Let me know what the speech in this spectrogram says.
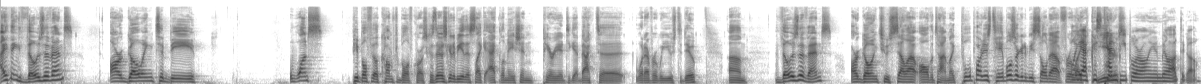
I think those events are going to be once people feel comfortable, of course, because there's going to be this like acclimation period to get back to whatever we used to do. Um, those events are going to sell out all the time. Like pool parties, tables are going to be sold out for Well, like yeah, because ten people are only gonna be allowed to go.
